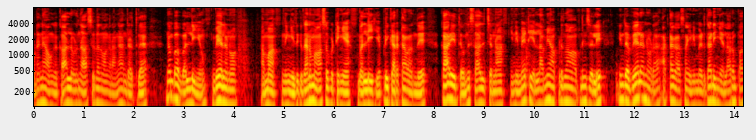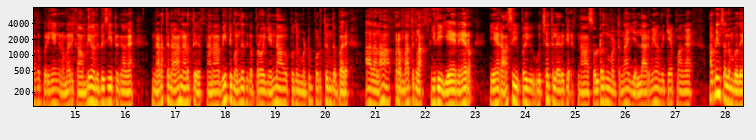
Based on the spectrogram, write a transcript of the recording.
உடனே அவங்க காலில் விழுந்து ஆசீர்வாதம் வாங்குறாங்க அந்த இடத்துல. நம்ம வள்ளியும் வேலனும் அம்மா நீங்கள் இதுக்கு தானம்மா ஆசைப்பட்டீங்க? வள்ளி எப்படி கரெக்டாக வந்து காரியத்தை வந்து சாதிச்சேன்னா? இனிமேட்டு எல்லாமே அப்படி தான் அப்படின்னு சொல்லி இந்த வேலனோட அட்டகாசம் இனிமேட்டு தான் நீங்கள் எல்லோரும் பார்க்க போகிறீங்கிற மாதிரி காமெடியாக வந்து பேசிகிட்டு இருக்காங்க. நடத்துடா நடத்து. ஆனால் வீட்டுக்கு வந்ததுக்கப்புறம் என்ன ஆக போகுதுன்னு மட்டும் பொறுத்து இருந்துப்பார் அதெல்லாம் அப்புறம் பார்த்துக்கலாம் இது ஏன் நேரம்? என் ராசி இப்போ உச்சத்தில் இருக்குது நான் சொல்கிறது மட்டும்தான் எல்லாருமே வந்து கேட்பாங்க. அப்படின்னு சொல்லும்போது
